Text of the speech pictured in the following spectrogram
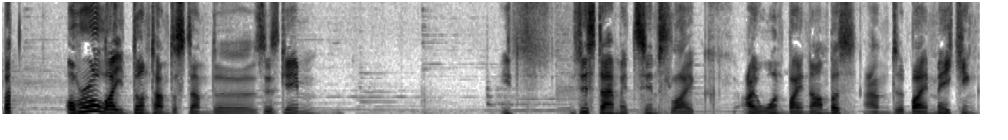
But overall I don't understand uh, this game. It's this time it seems like I won by numbers and uh, by making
